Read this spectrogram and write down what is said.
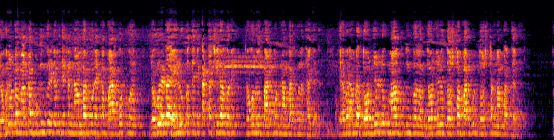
যখন আমরা মালটা বুকিং করি এটার মধ্যে একটা নাম্বার পরে একটা বারকোড পরে যখন এটা এলু কথাতে কাটা ছিঁড়া করে তখন ওই বারকোড নাম্বারগুলো থাকে না। এবার আমরা দশজন লোক মাল বুকিং করলাম দশজনের দশটা বারকোড দশটা নাম্বার থাকে। তো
